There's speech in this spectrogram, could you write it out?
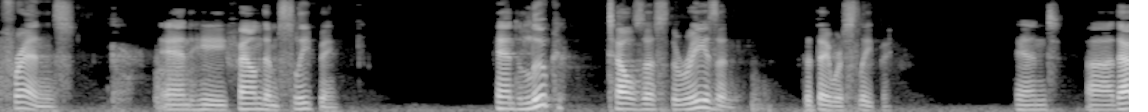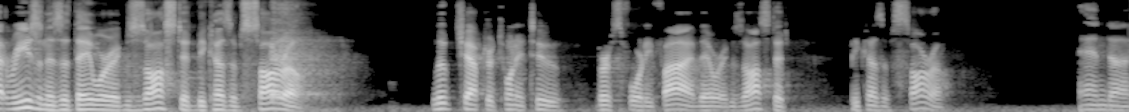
friends, and he found them sleeping. And Luke tells us the reason that they were sleeping. And uh, that reason is that they were exhausted because of sorrow. Luke chapter 22, verse 45, they were exhausted because of sorrow. And uh,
